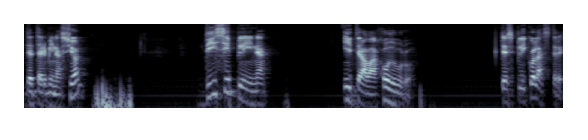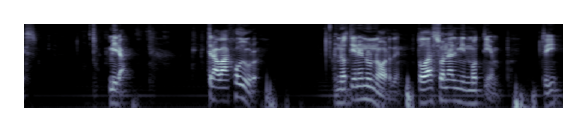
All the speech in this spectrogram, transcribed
Determinación, disciplina y trabajo duro. Te explico las tres. Mira, trabajo duro. No tienen un orden, todas son al mismo tiempo. ¿sí?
